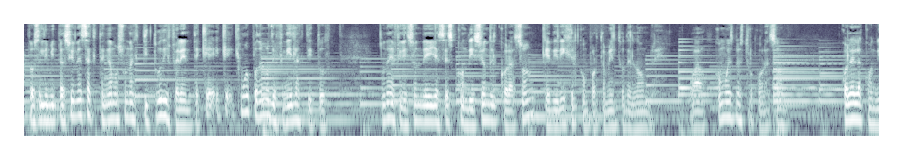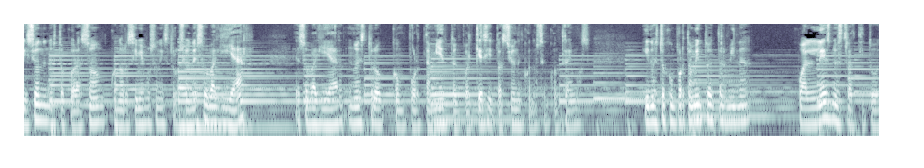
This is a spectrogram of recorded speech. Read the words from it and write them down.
Entonces, la invitación es a que tengamos una actitud diferente. ¿Qué, cómo podemos definir la actitud? Una definición de ellas es condición del corazón que dirige el comportamiento del hombre. ¡Wow! ¿Cómo es nuestro corazón? Cuál es la condición de nuestro corazón cuando recibimos una instrucción. Eso va a guiar, eso va a guiar nuestro comportamiento en cualquier situación en que nos encontremos. Y nuestro comportamiento determina cuál es nuestra actitud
